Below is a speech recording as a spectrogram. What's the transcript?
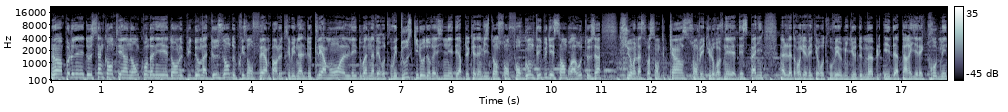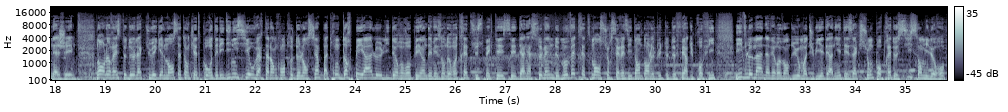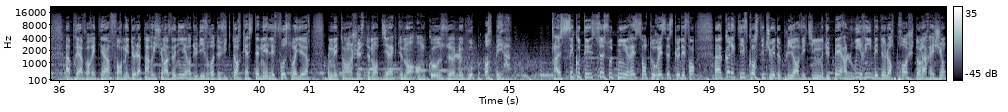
Un Polonais de 51 ans condamné dans le Puy-de-Dôme à deux ans de prison ferme par le tribunal de Clermont. Les douanes avaient retrouvé 12 kilos de résine et d'herbe de cannabis dans son fourgon début décembre à Hauteza sur la 75. Son véhicule revenait d'Espagne. La drogue avait été retrouvée au milieu de meubles et d'appareils électroménagers. Dans le reste de l'actu également, cette enquête pour délit d'initié ouverte à l'encontre de l'ancien patron d'Orpea, le leader européen des maisons de retraite suspecté ces dernières semaines de mauvais traitements sur ses résidents dans le but de faire du profit. Yves Leman avait revendu au mois de juillet dernier des actions pour près de 600 000 euros après avoir été informé de la parution à venir du livre de Victor Castanet, Les Fossoyeurs, mettant justement directement en cause le groupe Orpea. S'écouter, se soutenir et s'entourer, c'est ce que défend un collectif constitué de plusieurs victimes du père Louis Rib et de leurs proches dans la région.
